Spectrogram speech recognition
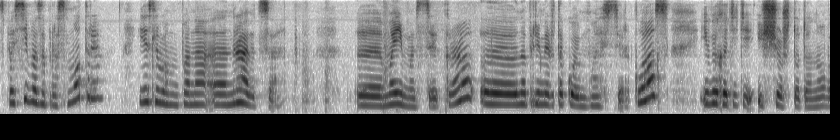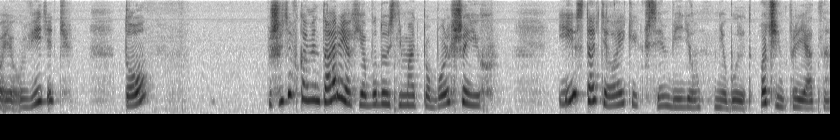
Спасибо за просмотры. Если вам э, нравится э, мои мастер-класс, э, например, такой мастер-класс, и вы хотите еще что-то новое увидеть, то пишите в комментариях, я буду снимать побольше их. И ставьте лайки к всем видео, мне будет очень приятно.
